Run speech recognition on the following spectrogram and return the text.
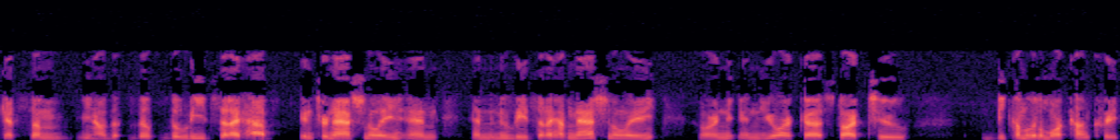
get some, you know, the, the the leads that I have internationally and and the new leads that I have nationally or in, in New York uh, start to become a little more concrete.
